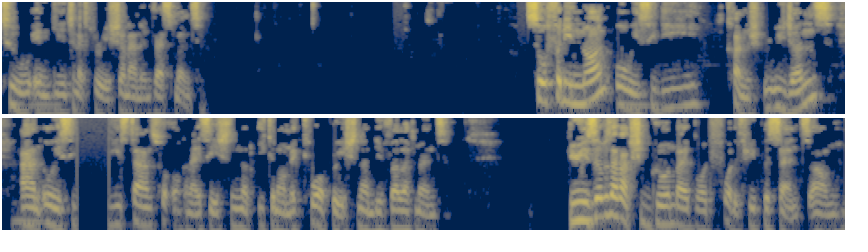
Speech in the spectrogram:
to engage in exploration and investment. So for the non-OECD regions, and OECD stands for Organization of Economic Cooperation and Development, the reserves have actually grown by about 43%, um,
